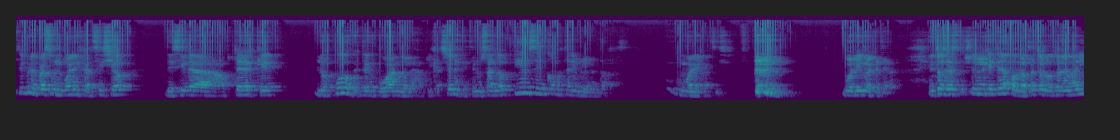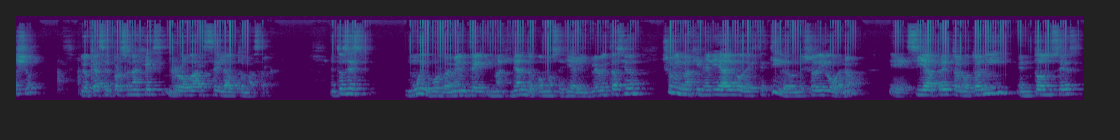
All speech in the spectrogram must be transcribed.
siempre me parece un buen ejercicio decirle a ustedes que los juegos que estén jugando, las aplicaciones que estén usando, piensen cómo están implementadas. Un buen ejercicio. Volviendo al GTA. Entonces, yo en el GTA, cuando aprieto el botón amarillo, lo que hace el personaje es robarse el auto más cercano. Entonces, muy burdamente, imaginando cómo sería la implementación, yo me imaginaría algo de este estilo, donde yo digo, bueno, eh, si aprieto el botón I, entonces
